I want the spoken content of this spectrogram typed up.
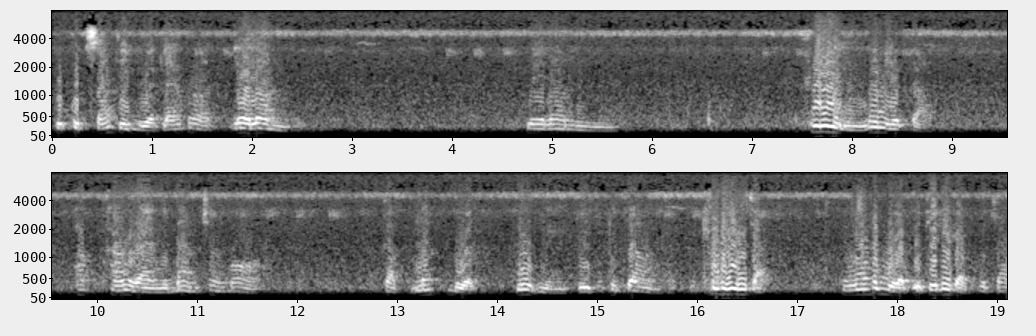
กุกุศลที่บวชแล้วก็เล่ร่อน เล่ร่อนคืนหนึ่งไม่มีโอกาสพักค้างแรงในบ้านช่างหม้อกับนักบวชรูปหนึ่งคือพระพุทธเจ้าเขาไม่รู้จักนั้นก็บวชอุทิศให้กับพระเจ้า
